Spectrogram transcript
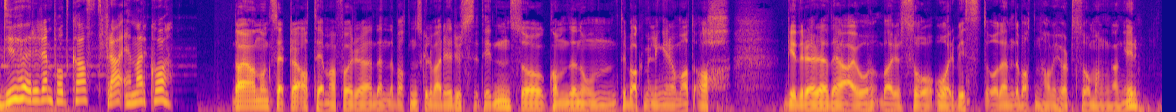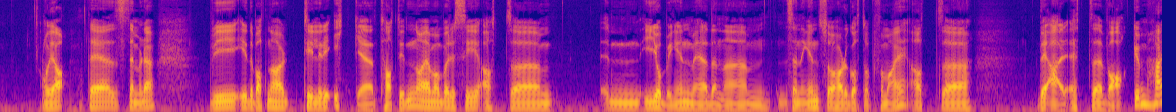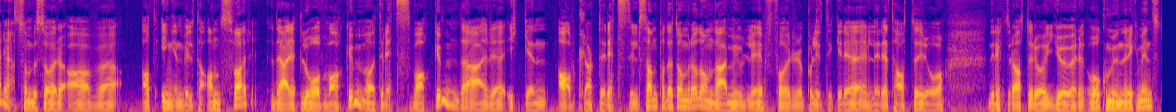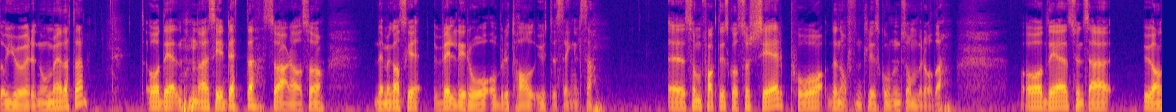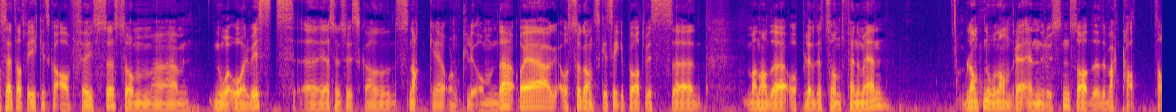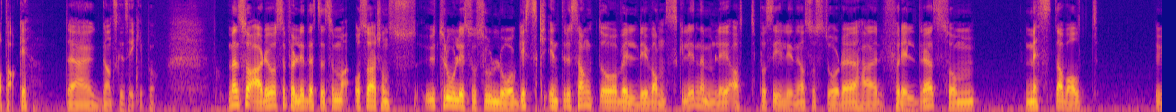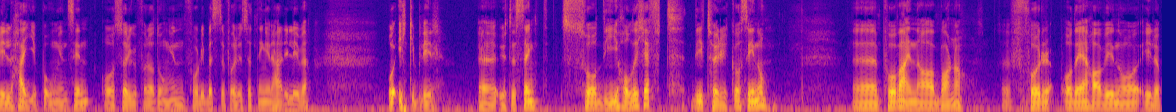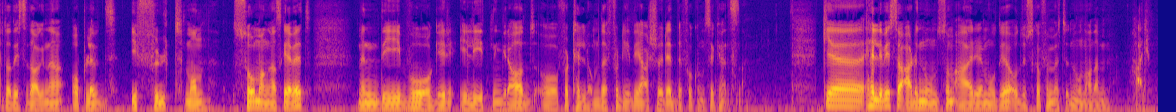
Du hører en podkast fra NRK. Da jeg annonserte at temaet for eh, denne debatten skulle være russetiden, så kom det noen tilbakemeldinger om at åh, gidder dere, det er jo bare så årvisst, og den debatten har vi hørt så mange ganger. Og ja, det stemmer det. Vi i debatten har tidligere ikke tatt i den, og jeg må bare si at uh, i jobbingen med denne sendingen så har det gått opp for meg at uh, det er et vakuum her som består av uh, at ingen vil ta ansvar. Det er et lovvakuum og et rettsvakuum. Det er ikke en avklart rettstilstand på dette området, om det er mulig for politikere eller etater og direktorater å gjøre, og kommuner ikke minst, å gjøre noe med dette. Og det, når jeg sier dette, så er det altså det med ganske veldig rå og brutal utestengelse. Eh, som faktisk også skjer på den offentlige skolens område. Og det syns jeg uansett at vi ikke skal avføyse som eh, noe årvisst. Eh, jeg syns vi skal snakke ordentlig om det. Og jeg er også ganske sikker på at hvis eh, man hadde opplevd et sånt fenomen blant noen andre enn russen, så hadde det vært tatt, tatt tak i. Det er jeg ganske sikker på. Men så er det jo selvfølgelig dette som også er sånn utrolig sosiologisk interessant og veldig vanskelig, nemlig at på sidelinja så står det her foreldre som mest av alt vil heie på ungen sin og sørge for at ungen får de beste forutsetninger her i livet, og ikke blir eh, utestengt. Så de holder kjeft. De tør ikke å si noe eh, på vegne av barna. For, og det har vi nå i løpet av disse dagene opplevd i fullt monn. Så mange har skrevet, men de våger i liten grad å fortelle om det fordi de er så redde for konsekvensene. Heldigvis så er det noen som er modige, og du skal få møte noen av dem her.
